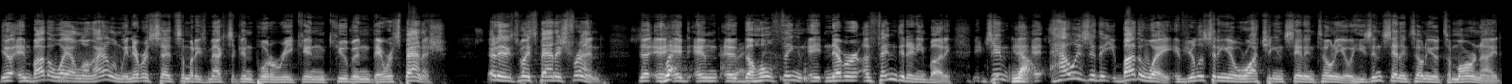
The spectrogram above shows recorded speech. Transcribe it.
you know. And by the way, on Long Island, we never said somebody's Mexican, Puerto Rican, Cuban. They were Spanish. And it's my Spanish friend. The- Right. And, and, uh, the whole thing, it never offended anybody. Jim, No. uh, how is it that you, by the way, if you're listening or watching in San Antonio, he's in San Antonio tomorrow night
